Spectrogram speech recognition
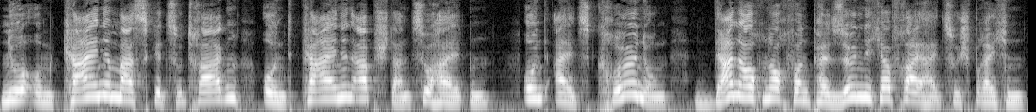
nur um keine Maske zu tragen und keinen Abstand zu halten. Und als Krönung dann auch noch von persönlicher Freiheit zu sprechen.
